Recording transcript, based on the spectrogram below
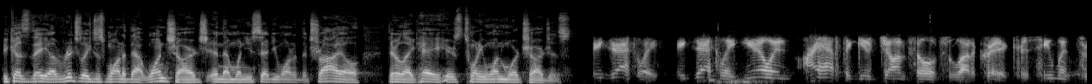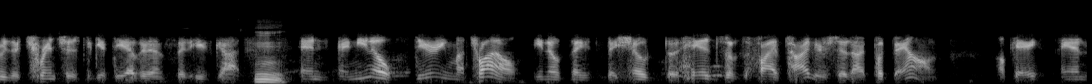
because they originally just wanted that one charge, and then when you said you wanted the trial, they're like, hey, here's twenty one more charges. Exactly, exactly. You know, and I have to give John Phillips a lot of credit because he went through the trenches to get the evidence that he's got. Mm. And and you know, during my trial, you know, they they showed the heads of the five tigers that I put down. Okay, and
